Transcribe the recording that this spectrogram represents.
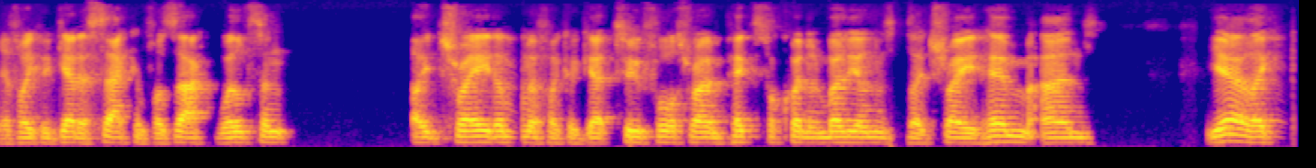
if I could get a second for Zach Wilson, I'd trade him. If I could get two fourth round picks for Quinnen Williams, I'd trade him. And yeah, like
